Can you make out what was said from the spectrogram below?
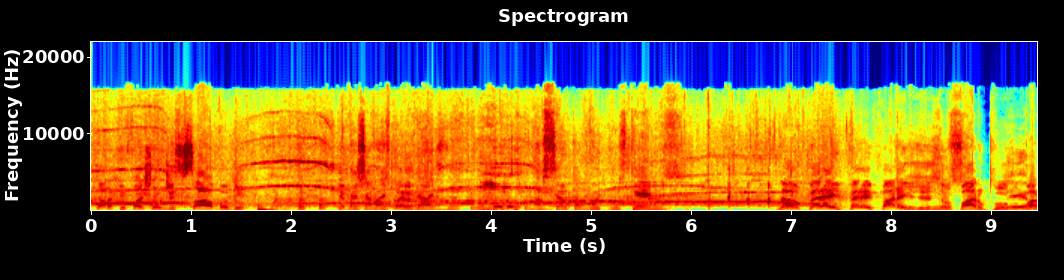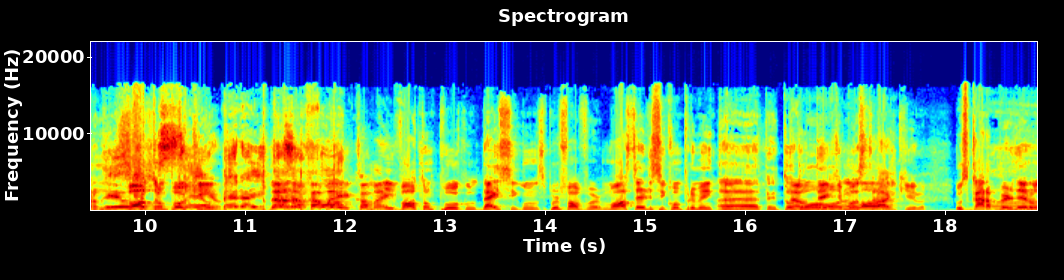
O cara que faz show de sábado. Tenta achar mais qualidades, né? Acerta muito nos tênis. Não, pera aí, pera aí, para aí, direção. Para um pouco, Meu para. Deus volta do um pouquinho. céu, pera aí que Não, não, essa calma aí, foto- calma aí. Volta um pouco. 10 segundos, por favor. Mostra ele se cumprimentando. É, tem todo Não, um- tem que mostrar lógico. aquilo. Os caras perderam o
